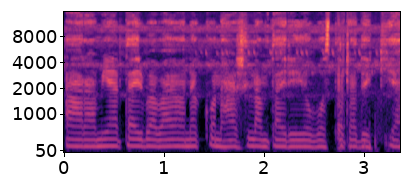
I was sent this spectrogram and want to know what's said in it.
আর আমি আর তাইর বাবায় অনেকক্ষণ হাসলাম তাইর এই অবস্থাটা দেখিয়া।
